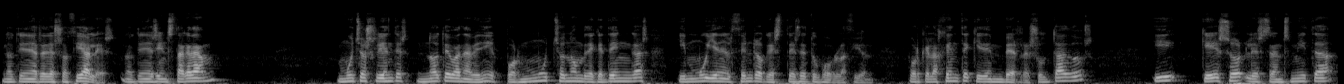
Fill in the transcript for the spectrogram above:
no tienes redes sociales, no tienes Instagram, muchos clientes no te van a venir por mucho nombre que tengas y muy en el centro que estés de tu población, porque la gente quiere ver resultados y que eso les transmita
